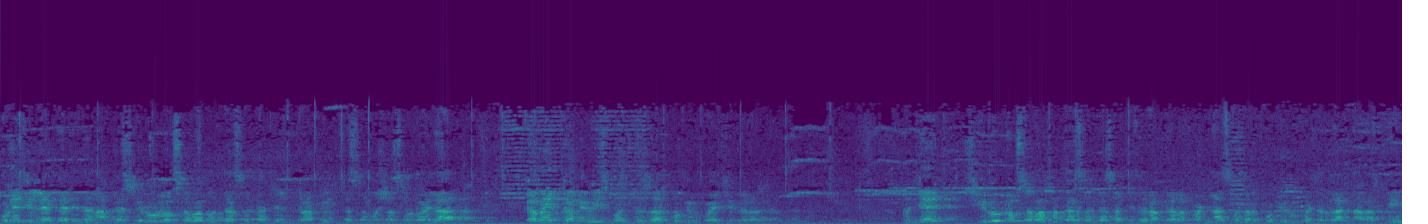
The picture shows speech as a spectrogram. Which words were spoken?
पुणे जिल्ह्यातल्या निदान आपल्या शिरूर लोकसभा मतदारसंघातील ट्रॅफिकच्या समस्या सोडवायला कमीत कमी वीस पंचवीस हजार कोटी रुपयाची गरज आहे. म्हणजे शिरूर लोकसभा मतदारसंघासाठी जर आपल्याला पन्नास हजार कोटी रुपये जर लागणार असतील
